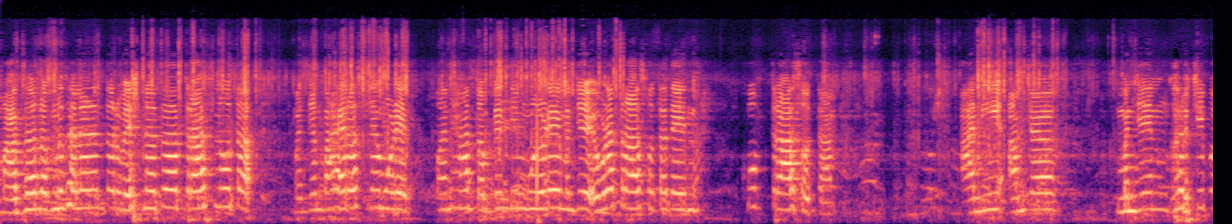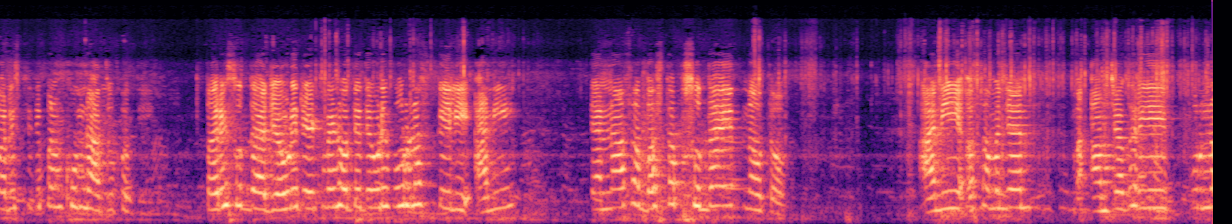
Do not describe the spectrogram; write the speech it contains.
माझं लग्न झाल्यानंतर व्यसनाचा त्रास नव्हता. म्हणजे बाहेर असल्यामुळे पण ह्या तब्येतीमुळे म्हणजे एवढा त्रास होता ते खूप त्रास होता. आणि आमच्या म्हणजे घरची परिस्थिती पण खूप नाजूक होती. तरी सुद्धा जेवढी ट्रीटमेंट होते तेवढी पूर्णच केली. आणि त्यांना असं बसता सुद्धा येत नव्हतं. आणि असं म्हणजे आमच्या घरी पूर्ण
